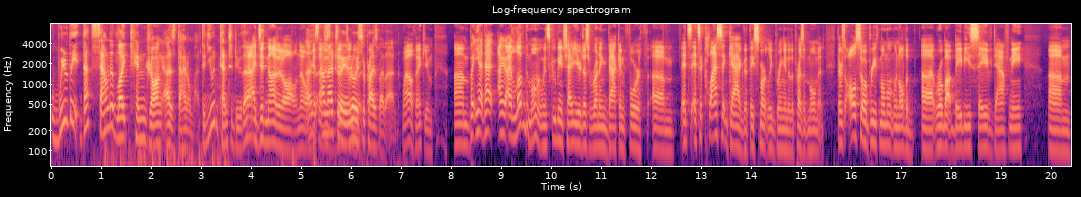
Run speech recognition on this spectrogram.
weirdly. That sounded like Ken Jeong as Dynomutt. Did you intend to do that? I did not at all. No, I, I, guess I am actually really surprised by that. Wow, thank you. Um, but yeah, that I, I love the moment when Scooby and Shaggy are just running back and forth. Um, it's it's a classic gag that they smartly bring into the present moment. There's also a brief moment when all the uh, robot babies save Daphne. Um,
